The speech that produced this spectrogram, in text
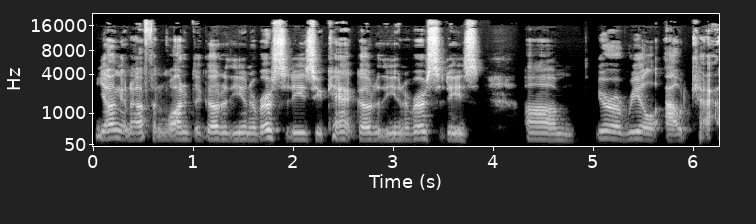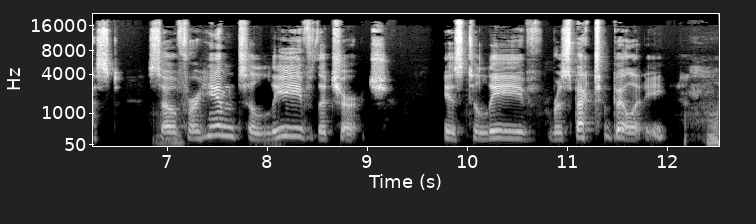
young enough and wanted to go to the universities, you can't go to the universities. Um, you're a real outcast. So mm-hmm. for him to leave the church is to leave respectability mm-hmm.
